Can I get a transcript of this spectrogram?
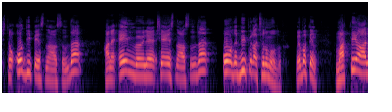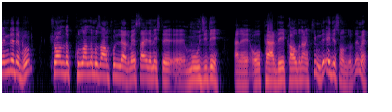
İşte o dip esnasında hani en böyle şey esnasında orada büyük bir açılım olur. Ve bakın maddi alemde de bu. Şu anda kullandığımız ampuller vesaireler işte e, mucidi yani o perdeyi kaldıran kimdi? Edison'dur değil mi?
